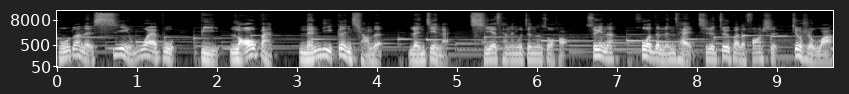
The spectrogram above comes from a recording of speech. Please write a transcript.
不断的吸引外部比老板能力更强的人进来，企业才能够真正做好。所以呢，获得人才其实最快的方式就是挖。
